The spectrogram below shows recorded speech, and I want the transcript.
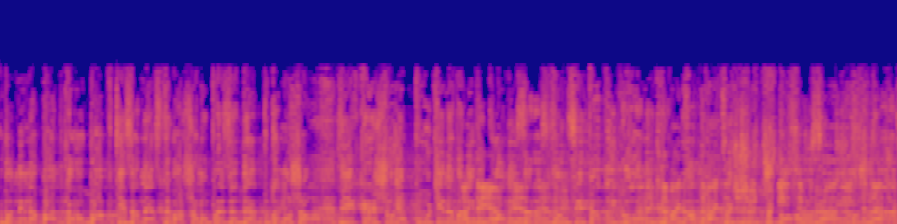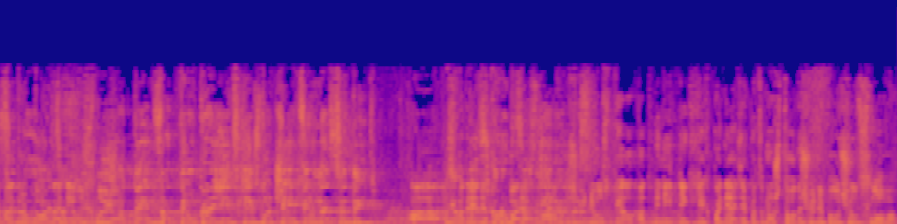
вони на банкову бабки занесли вашому президенту. Тому що їх кришує Путіна. Вони Андрій, виконують зараз функції п'ятої колони Кремля. давайте Ми чудово розуміємо, що зараз відбувається. Ні один з антиукраїнських злочинців не сидить. А, Ни смотрите, коррупционеров не еще не успел подменить никаких понятий, потому что он еще не получил слова.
